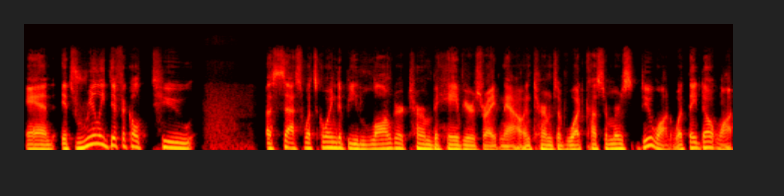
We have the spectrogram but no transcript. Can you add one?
And it's really difficult to assess what's going to be longer term behaviors right now in terms of what customers do want, what they don't want,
